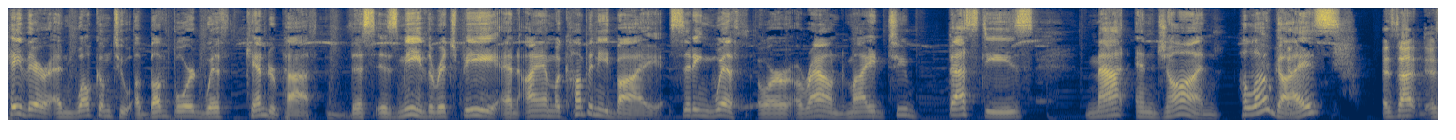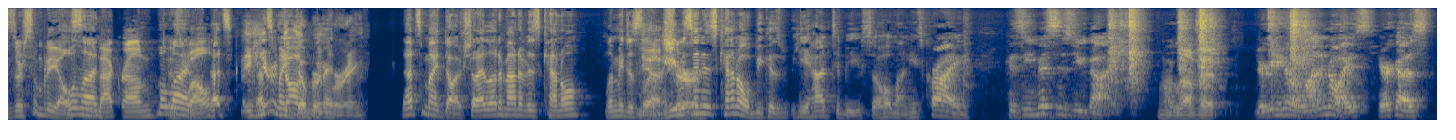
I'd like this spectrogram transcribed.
Hey there, and welcome to Above Board with Canderpath. This is me, the Rich B, and I am accompanied by, sitting with, or around my two besties, Matt and John. Hello, guys. Is that is there somebody else Hold in on. the background Hold as on. well? That's that's hear my dog Doberman. whimpering. That's my dog. Should I let him out of his kennel? Let me just let Yeah, him. He was in his kennel because he had to be. So hold on, he's crying because he misses you guys. I love it. You're gonna hear a lot of noise. Here it goes.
